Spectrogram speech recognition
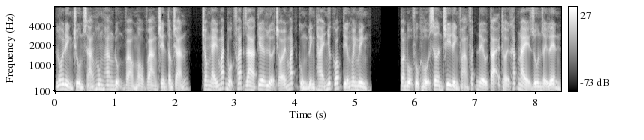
lôi đỉnh chùm sáng hung hăng đụng vào màu vàng trên tâm chắn, trong nháy mắt buộc phát ra tia lửa chói mắt cùng đinh thai nhức góc tiếng oanh minh toàn bộ phục hồ sơn chi đỉnh phảng phất đều tại thời khắc này run dày lên,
